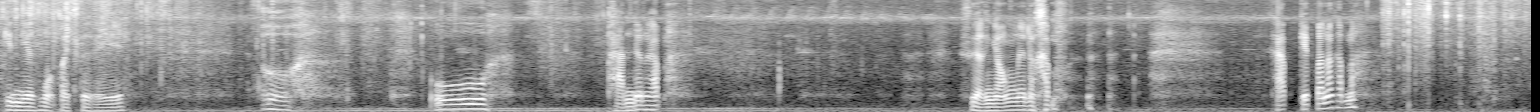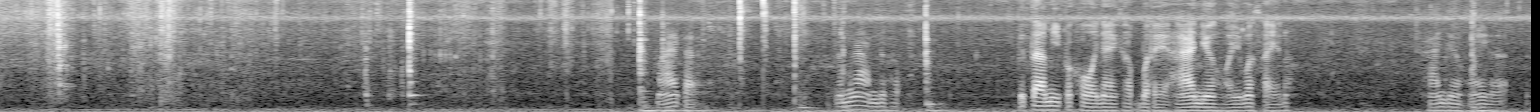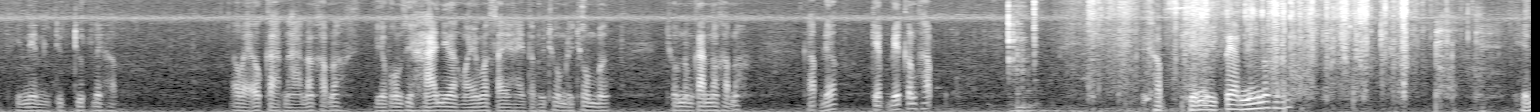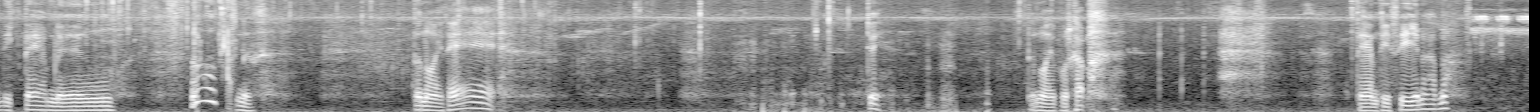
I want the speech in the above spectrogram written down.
กินเนื้อหัวก่อยเตยโอ้โอ้ทันจนครับ เสืองยองเลยนะครับ ครับเก็บก่อนนะครับเนาะ ไม้กะน้ำ งามด้วยครับเป็นตามีประคอใหญ่ครับบ่ได้หาเหยื่อหอยมาใส่เนาะหาเหยื่อหอยกะที่เน้นจุดๆเลยครับ เอาไว้โอกาสหนาเนาะครับเนาะเดี๋ยวผมสิหาเหยื่อหอยมาใส่ให้ท่านผู้ชมได้ชมเบิ่งชมนำกันเนาะครับเนาะครับเดี๋ยวเก็บเบ็ดก่อนครับ ครับเห็นอีกแต้มหนึงนะครับเนาะเห็นอีกแต้มหนึ่งโอ้ตัดหนึ่งตัวหน่อยแท้ จุ้ยตัวหน่วยพุดครับ แต้มที่ซีนะครับเนาะ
